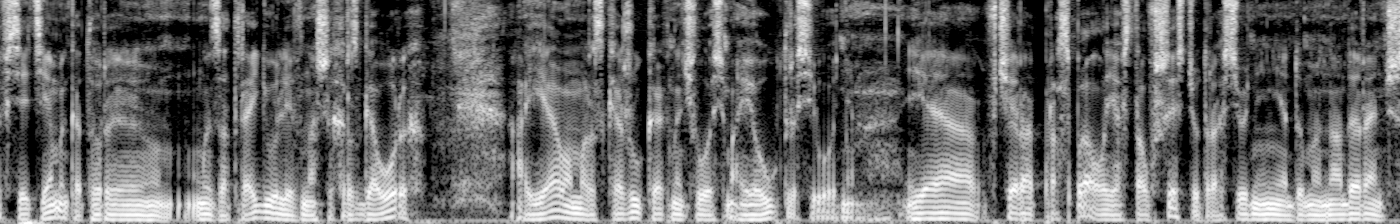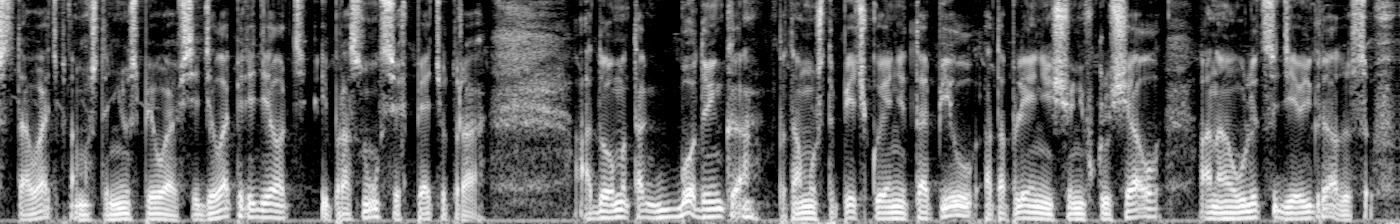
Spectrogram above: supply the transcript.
все темы, которые мы затрагивали в наших разговорах. А я вам расскажу, как началось мое утро сегодня. Я вчера проспал, я встал в 6 утра, сегодня нет, думаю, надо раньше вставать, потому что не успеваю все дела переделать, и проснулся в 5 утра. А дома так бодренько, потому что печку я не топил, отопление еще не включал, а на улице 9 градусов.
